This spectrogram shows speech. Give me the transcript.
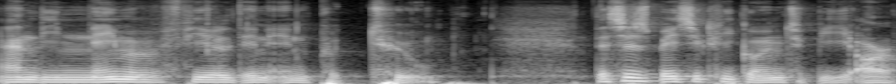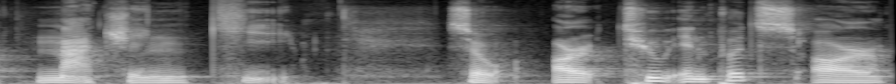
and the name of a field in input two. This is basically going to be our matching key. So our two inputs are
